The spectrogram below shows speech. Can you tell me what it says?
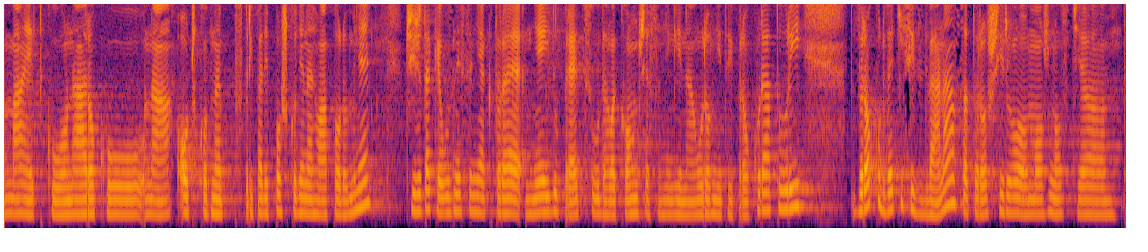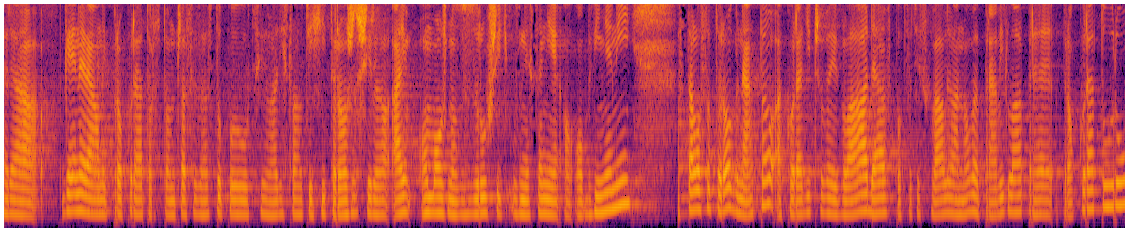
majetku, o nároku na odškodné v prípade poškodeného a podobne. Čiže také uznesenia, ktoré nejdu pred súd, ale končia sa niekde na úrovni tej prokuratúry. V roku 2012 sa to rozšírilo možnosť, e, teda generálny prokurátor v tom čase zastupujúci Ladislav Tichý to rozšíril aj o možnosť zrušiť uznesenie o obvinení. Stalo sa to rok na to, ako radičovej vláda v podstate schválila nové pravidlá pre prokuratúru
